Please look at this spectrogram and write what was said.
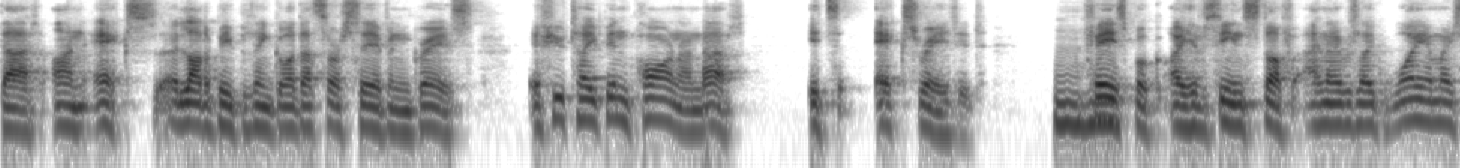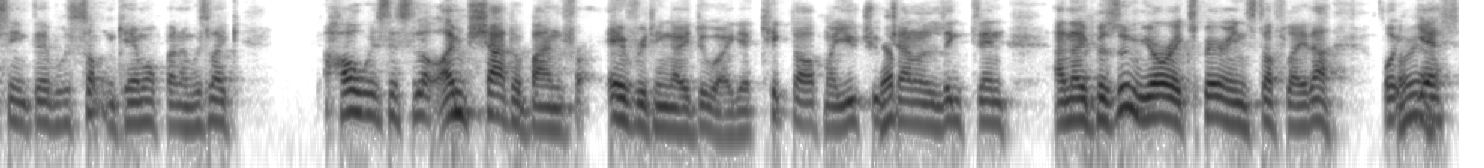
that on X, a lot of people think, oh, that's our saving grace. If you type in porn on that, it's X rated. Mm-hmm. Facebook, I have seen stuff, and I was like, why am I seeing there was something came up, and I was like, how is this? I'm shadow banned for everything I do. I get kicked off my YouTube yep. channel, LinkedIn, and I presume you're experiencing stuff like that. But oh, yet,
